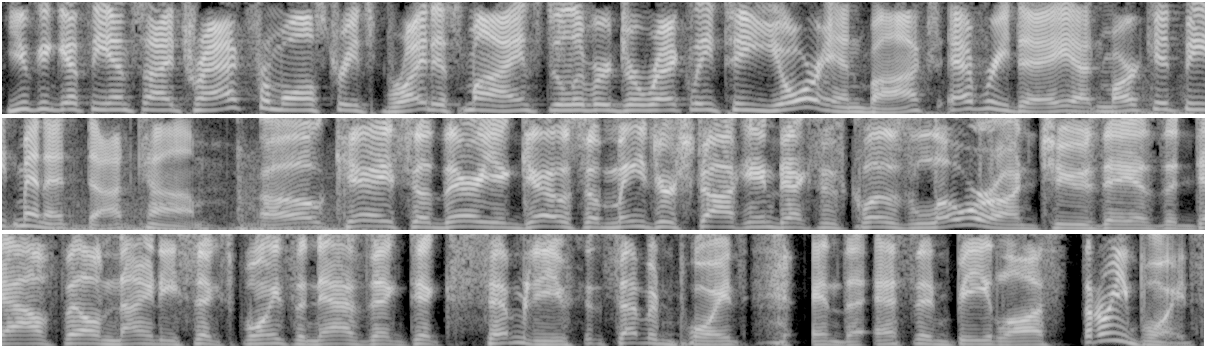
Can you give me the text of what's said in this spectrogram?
You can get the inside track from Wall Street's brightest minds delivered directly to your inbox every day at marketbeatminute.com. Okay, so there you go. So major stock indexes closed lower on Tuesday as the Dow fell 96 points, the Nasdaq dipped 77 points, and the S&P lost 3 points.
